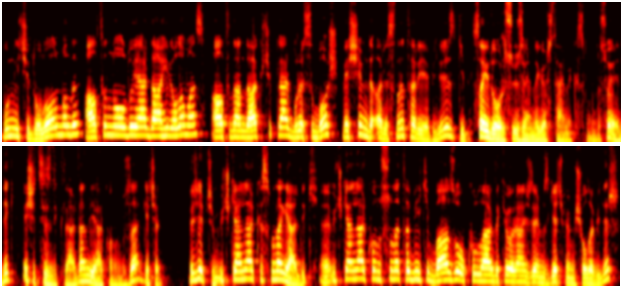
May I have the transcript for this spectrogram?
Bunun içi dolu olmalı. 6'nın olduğu yer dahil olamaz. 6'dan daha küçükler. Burası boş ve şimdi arasını tarayabiliriz gibi. Sayı doğrusu üzerinde gösterme kısmında söyledik. Eşitsizliklerden diğer konumuza geçelim. Recep'ciğim üçgenler kısmına geldik. Ee, üçgenler konusuna tabii ki bazı okullardaki öğrencilerimiz geçmemiş olabilir.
